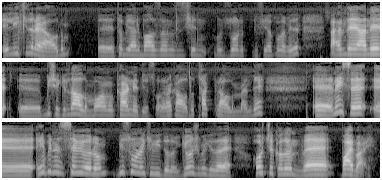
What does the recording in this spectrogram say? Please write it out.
52 liraya aldım. E, tabii yani bazılarınız için bu zor bir fiyat olabilir. Ben de yani e, bir şekilde aldım. Babamın karne hediyesi olarak aldı. Takdir aldım ben de. E, neyse e, hepinizi seviyorum. Bir sonraki videoda görüşmek üzere. Hoşçakalın ve bay bay.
